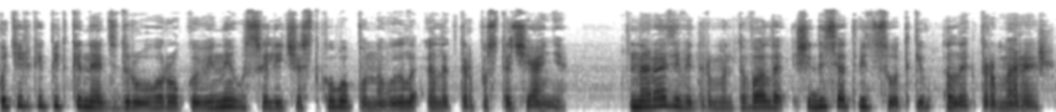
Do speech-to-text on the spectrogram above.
Бо тільки під кінець другого року війни у селі частково поновили електропостачання. Наразі відремонтували 60% електромереж.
